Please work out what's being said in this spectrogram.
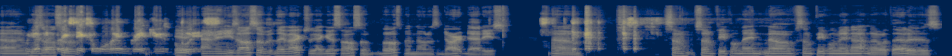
Um, We he's got the also six one grape juice he- boys. I mean, he's also they've actually, I guess, also both been known as Dart Daddies. Um, some some people may know, some people may not know what that is.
